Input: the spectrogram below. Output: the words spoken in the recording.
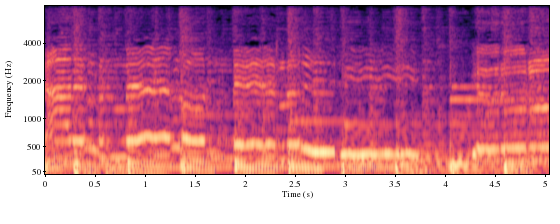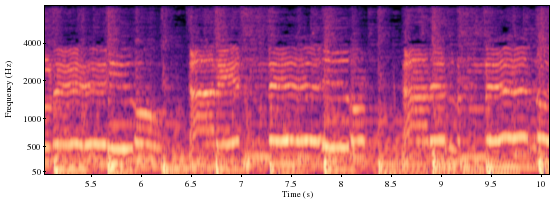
nareneo, neredi Yororoleo, nareneo, nareneo,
